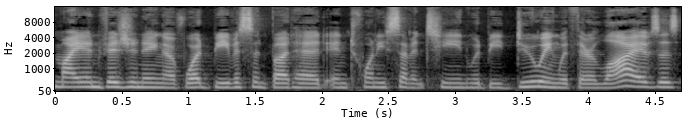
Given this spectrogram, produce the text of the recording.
my envisioning of what Beavis and Butthead in 2017 would be doing with their lives is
